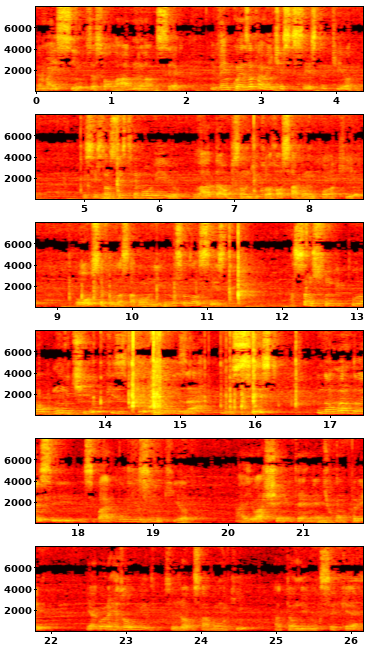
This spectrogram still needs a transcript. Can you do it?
é mais simples, é só lava, né, lava seca, e vem com exatamente esse cesto aqui, ó. Esse é um cesto removível. Lá dá a opção de colocar o sabão em pó aqui, ou se você for usar sabão líquido, você usar o cesto. A Samsung, por algum motivo, quis economizar no cesto e não mandou esse, esse bagulhozinho aqui, ó. Aí eu achei na internet, comprei e agora é resolvido. Você joga o sabão aqui até o nível que você quer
